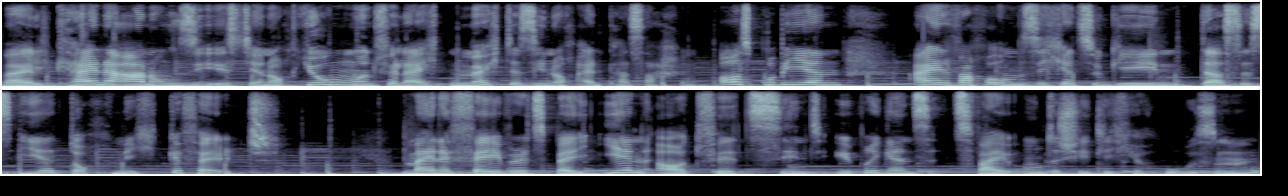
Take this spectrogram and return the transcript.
weil keine Ahnung, sie ist ja noch jung und vielleicht möchte sie noch ein paar Sachen ausprobieren, einfach um sicher zu gehen, dass es ihr doch nicht gefällt. Meine Favorites bei ihren Outfits sind übrigens zwei unterschiedliche Hosen.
